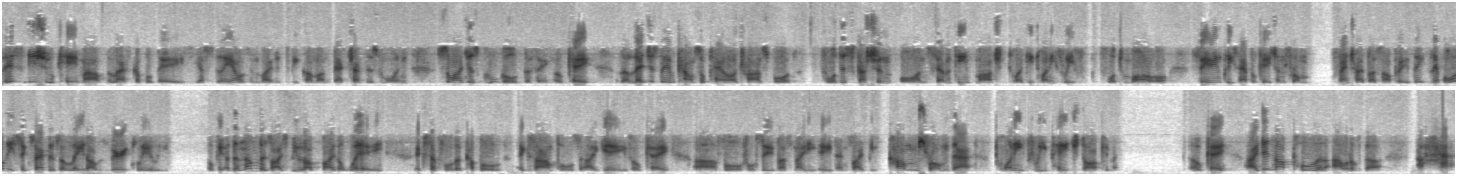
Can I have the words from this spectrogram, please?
This issue came out the last couple of days. Yesterday, I was invited to become on back Backchat this morning, so I just Googled the thing, okay? The Legislative Council panel on transport for discussion on 17th March 2023 for tomorrow. Fare increase applications from franchise bus operators. They, they, all these six factors are laid out very clearly. Okay, the numbers I spewed out, by the way, except for the couple examples that I gave, okay, uh, for, for Citybus 98 and 5B, comes from that 23-page document. Okay, I did not pull it out of the a hat.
